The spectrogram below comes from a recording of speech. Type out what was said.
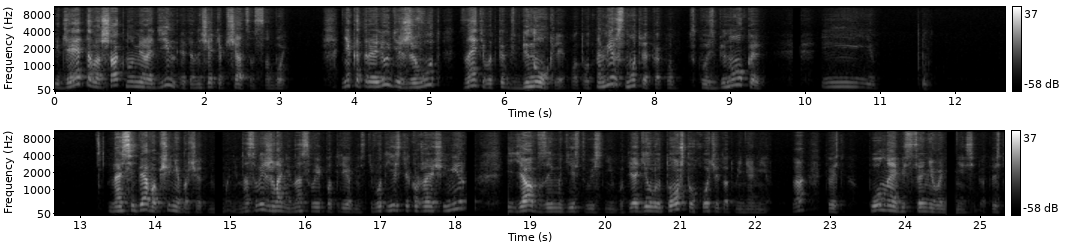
И для этого шаг номер один – это начать общаться с собой. Некоторые люди живут, знаете, вот как в бинокле. Вот, вот на мир смотрят, как вот сквозь бинокль, и на себя вообще не обращают внимания, на свои желания, на свои потребности. Вот есть окружающий мир, и я взаимодействую с ним. Вот я делаю то, что хочет от меня мир. Да? То есть полное обесценивание себя. То есть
